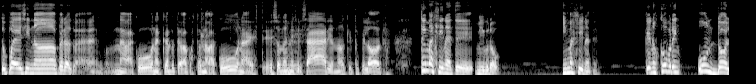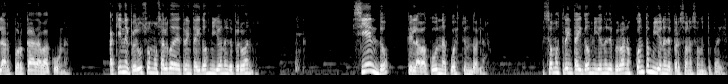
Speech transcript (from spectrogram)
Tú puedes decir, no, pero eh, una vacuna, ¿cuánto te va a costar una vacuna? Este, eso no es necesario, ¿no? Que esto que lo otro. Tú imagínate, mi bro. Imagínate que nos cobren un dólar por cada vacuna. Aquí en el Perú somos algo de 32 millones de peruanos. Siendo que la vacuna cueste un dólar. Somos 32 millones de peruanos. ¿Cuántos millones de personas son en tu país?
